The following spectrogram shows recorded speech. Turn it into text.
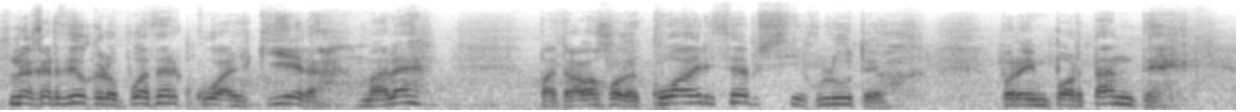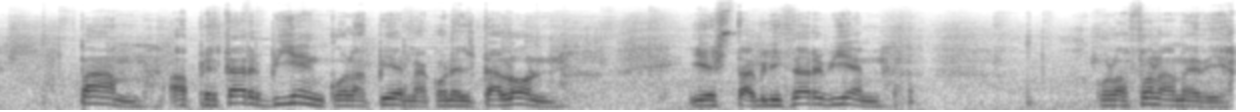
Es un ejercicio que lo puede hacer cualquiera, ¿vale? Para trabajo de cuádriceps y glúteo. Pero importante, pam, apretar bien con la pierna, con el talón y estabilizar bien con la zona media.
